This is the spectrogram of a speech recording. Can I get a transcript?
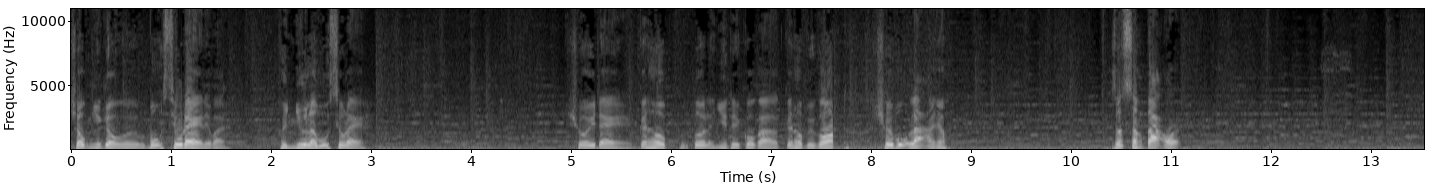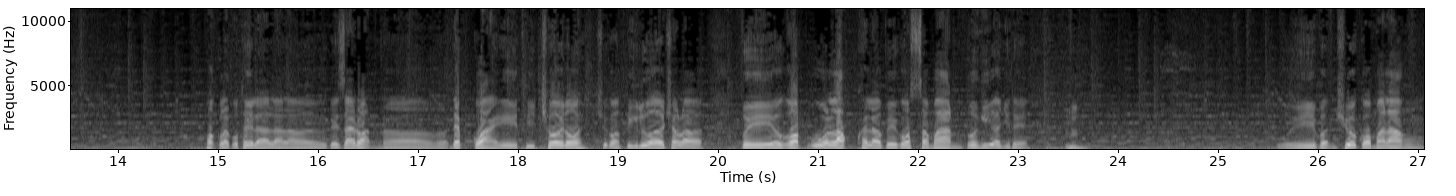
Trông như kiểu bộ siêu đẻ thì phải. Hình như là bộ siêu đẻ. Chơi đẻ kết hợp, Tôi lại nhìn thấy có cả kết hợp với God. Chơi bộ lạ nhở? Rất sáng tạo ấy. Hoặc là có thể là là, là cái giai đoạn ờ, uh, đép quái thì, thì chơi thôi. Chứ còn tí nữa chắc là về God Warlock hay là về God Saman Tôi nghĩ là như thế. Ui vẫn chưa có ma lăng.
